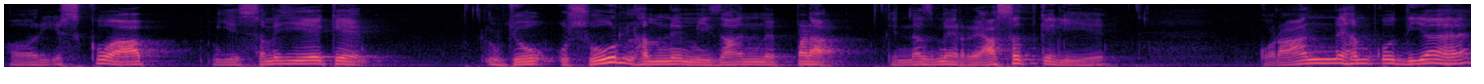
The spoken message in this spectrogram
اور اس کو آپ یہ سمجھیے کہ جو اصول ہم نے میزان میں پڑھا کہ نظم ریاست کے لیے قرآن نے ہم کو دیا ہے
